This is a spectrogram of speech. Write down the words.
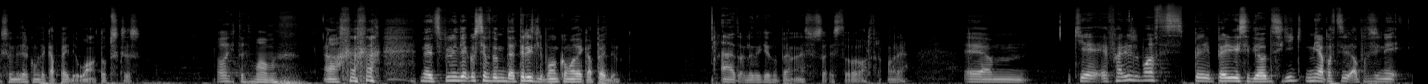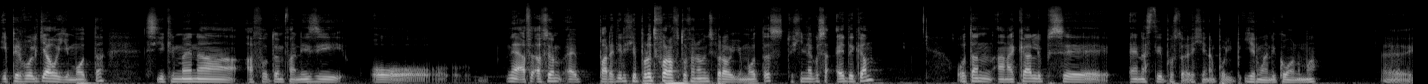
273,15, wow, το ψάξες. Όχι, το θυμάμαι. ναι, τις πλην 273 λοιπόν, 15. Α, το λέτε και εδώ πέρα, ναι, στο άρθρο. Ωραία. Ε, και εμφανίζουν λοιπόν αυτές τις περίεργες ιδιότητες εκεί. Μία από αυτές αυτές είναι η υπερβολική αγωγημότητα. Συγκεκριμένα αυτό το εμφανίζει ο. Ναι, αυτό ε, παρατηρήθηκε πρώτη φορά αυτό το φαινόμενο της υπεραγωγημότητα το 1911 όταν ανακάλυψε ένας τύπος, τώρα έχει ένα πολύ γερμανικό όνομα, ε,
